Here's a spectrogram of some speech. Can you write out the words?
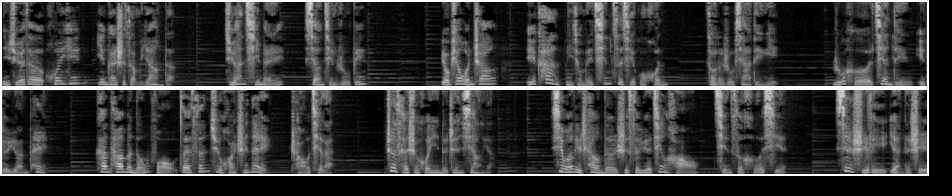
你觉得婚姻应该是怎么样的？举案齐眉，相敬如宾。有篇文章，一看你就没亲自结过婚，做了如下定义：如何鉴定一对原配？看他们能否在三句话之内吵起来，这才是婚姻的真相呀。戏文里唱的是岁月静好，琴瑟和谐，现实里演的是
